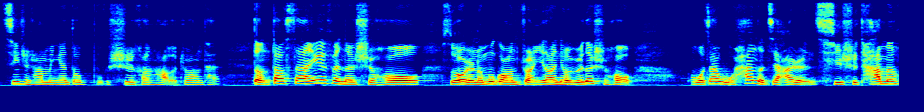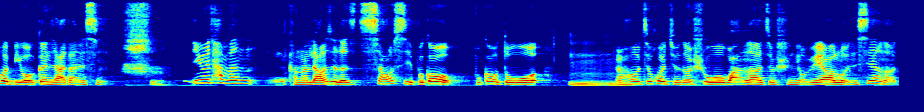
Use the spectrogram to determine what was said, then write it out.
精神上面应该都不是很好的状态。等到三月份的时候，所有人的目光转移到纽约的时候，我在武汉的家人其实他们会比我更加担心，是因为他们可能了解的消息不够不够多，嗯，然后就会觉得说完了就是纽约要沦陷了。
